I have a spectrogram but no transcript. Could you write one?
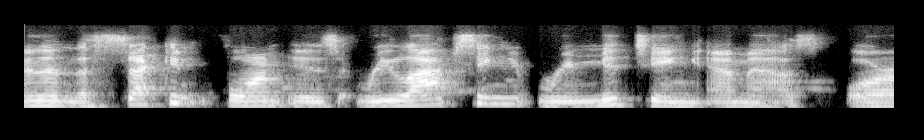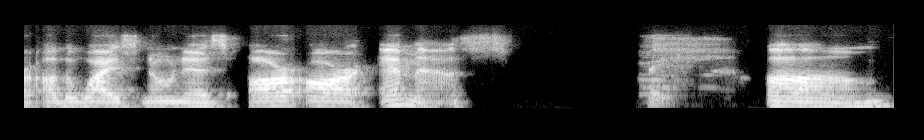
And then the second form is relapsing remitting MS, or otherwise known as RRMS. Right. Um,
